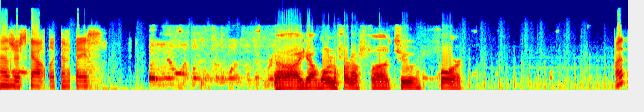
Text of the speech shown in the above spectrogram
How's your scout looking, Jace? Uh, I got one in front of uh, two and four. What?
